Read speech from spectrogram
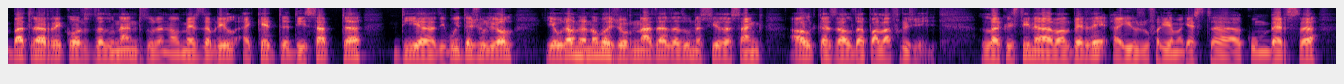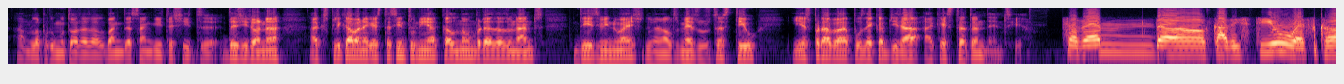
batre rècords de donants durant el mes d'abril, aquest dissabte, dia 18 de juliol, hi haurà una nova jornada de donació de sang al casal de Palafrugell. La Cristina Valverde, ahir us oferíem aquesta conversa amb la promotora del Banc de Sang i Teixits de Girona, explicava en aquesta sintonia que el nombre de donants disminueix durant els mesos d'estiu i esperava poder capgirar aquesta tendència. Sabem de cada estiu és que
